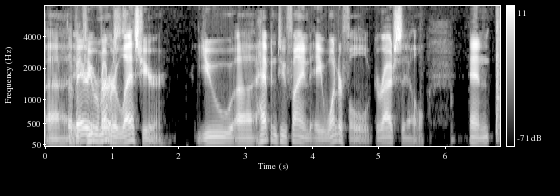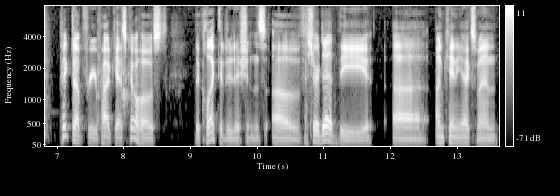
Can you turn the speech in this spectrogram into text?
uh, if you remember first. last year, you uh, happened to find a wonderful garage sale, and picked up for your podcast co-host the collected editions of I sure did. the uh Uncanny X-Men Claremont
